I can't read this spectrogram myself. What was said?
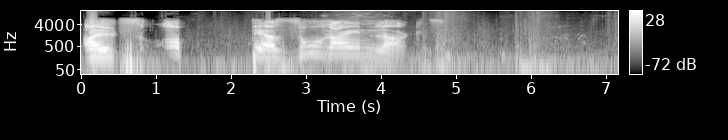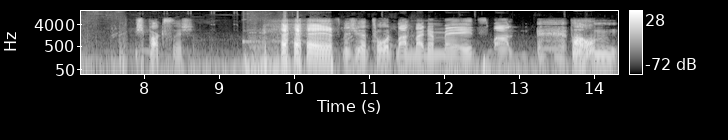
Als ob der so reinlagt. Ich pack's nicht. Jetzt bin ich wieder tot, Mann, meine Mates, Mann. Warum?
